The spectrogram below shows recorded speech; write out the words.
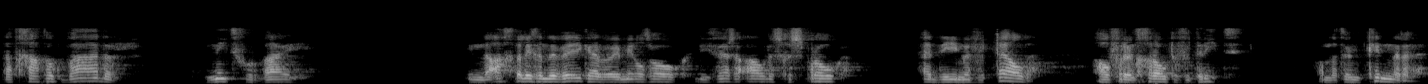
Dat gaat ook waarder niet voorbij. In de achterliggende weken hebben we inmiddels ook diverse ouders gesproken. En die me vertelden over hun grote verdriet omdat hun kinderen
